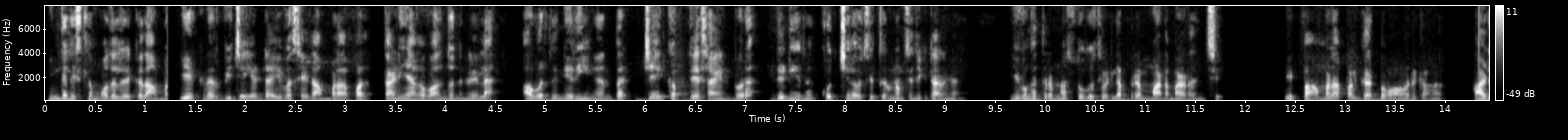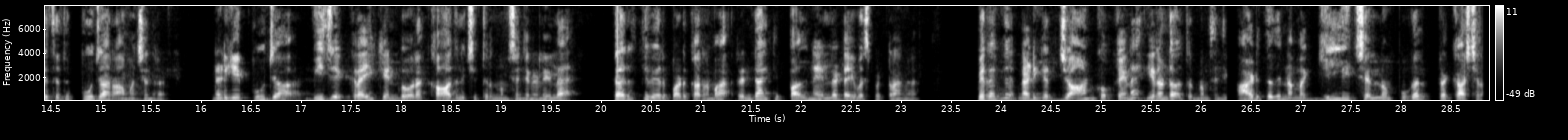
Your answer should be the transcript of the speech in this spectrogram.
இந்த லிஸ்ட்ல முதல்ல இருக்கிறது அம்மா இயக்குனர் விஜய டைவர்ஸ் செய்த அமலாபால் தனியாக வாழ்ந்து வந்த நிலையில அவரது நெருங்கிய நண்பர் ஜேக்கப் தேசாய் என்பவரை திடீர்னு கொச்சியில வச்சு திருமணம் செஞ்சுக்கிட்டாருங்க. இவங்க திருமணம் சொகுசு வீட்டுல பிரம்மாண்டமா நடந்துச்சு. இப்ப அமலாபால் கர்ப்பமாகவும் இருக்காங்க. அடுத்தது பூஜா ராமச்சந்திரன். நடிகை பூஜா விஜே கிரைக் என்பவரை காதலிச்சு திருமணம் செஞ்ச நிலையில கருத்து வேறுபாடு காரணமா ரெண்டாயிரத்தி பதினேழுல டைவர்ஸ் பெற்றாங்க. பிறகு நடிகர் ஜான் கொக்கைன இரண்டாவது திருமணம் செஞ்சு அடுத்தது நம்ம கில்லி செல்லும் புகழ் பிரகாஷ் ராஜ்.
